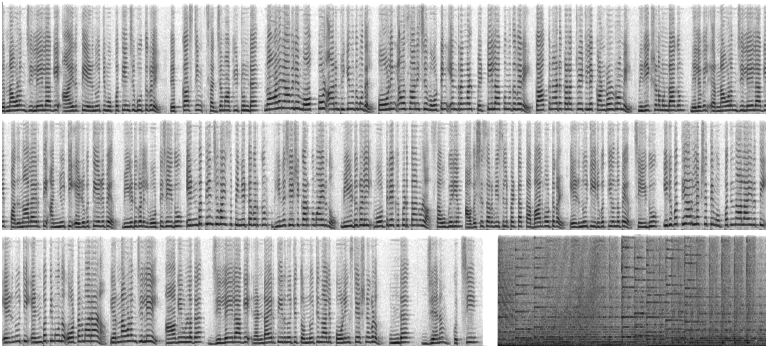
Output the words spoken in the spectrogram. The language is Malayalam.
എറണാകുളം ജില്ലയിലാകെ ആയിരത്തി എഴുന്നൂറ്റി മുപ്പത്തിയഞ്ച് ബൂത്തുകളിൽ വെബ്കാസ്റ്റിംഗ് സജ്ജമാക്കിയിട്ടുണ്ട്. നാളെ രാവിലെ മോക്ക് പോൾ ആരംഭിക്കുന്നത് മുതൽ പോളിംഗ് അവസാനിച്ച് വോട്ടിംഗ് യന്ത്രങ്ങൾ പെട്ടിയിലാക്കുന്നത് വരെ കാക്കനാട് കളക്ടറേറ്റിലെ കൺട്രോൾ റൂമിൽ നിരീക്ഷണമുണ്ടാകും. നിലവിൽ എറണാകുളം ജില്ലയിലാകെ പതിനാലായിരത്തി അഞ്ഞൂറ്റി എഴുപത്തിയേഴ് പേർ വീടുകളിൽ വോട്ട് ചെയ്തു. എൺപത്തിയഞ്ച് വയസ്സ് പിന്നിട്ടവർക്കും ഭിന്നശേഷിക്കാർക്കുമായിരുന്നു വീടുകളിൽ വോട്ട് രേഖപ്പെടുത്താനുള്ള സൗകര്യം. അവശ്യ സർവീസിൽപ്പെട്ട തപാൽ വോട്ടുകൾ എഴുന്നൂറ്റി ഇരുപത്തിയൊന്ന് പേർ ചെയ്തു. ഇരുപത്തിയാറ് ലക്ഷത്തി മുപ്പത്തിനാലായിരത്തി എഴുന്നൂറ്റി എൺപത്തി മൂന്ന് വോട്ടർമാരാണ് എറണാകുളം ജില്ലയിൽ ആകെയുള്ളത്. ജില്ലയിലാകെ രണ്ടായിരത്തി ഇരുന്നൂറ്റി തൊണ്ണൂറ്റിനാല് പോളിംഗ് സ്റ്റേഷനുകളും ഉണ്ട്. ജനം കൊച്ചി.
